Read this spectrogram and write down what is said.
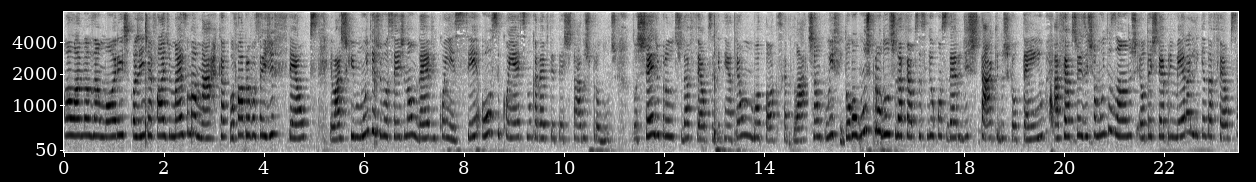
Olá, meus amores! Hoje a gente vai falar de mais uma marca. Vou falar pra vocês de Phelps. Eu acho que muitas de vocês não devem conhecer ou se conhece nunca deve ter testado os produtos. Tô cheia de produtos da Phelps aqui, tem até um botox capilar, shampoo, enfim. Tô com alguns produtos da Phelps assim que eu considero destaque dos que eu tenho. A Phelps já existe há muitos anos. Eu testei a primeira linha da Phelps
